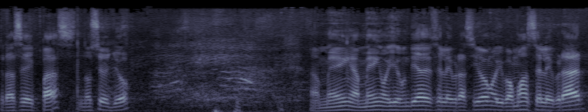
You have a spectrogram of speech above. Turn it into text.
Gracias y paz. ¿No se oyó? Amén, amén. Hoy es un día de celebración. Hoy vamos a celebrar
